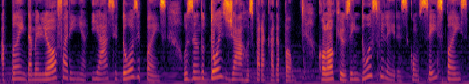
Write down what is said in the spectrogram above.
Apanhe da melhor farinha e asse doze pães, usando dois jarros para cada pão. Coloque-os em duas fileiras, com seis pães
